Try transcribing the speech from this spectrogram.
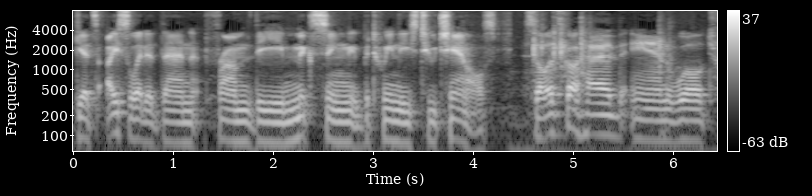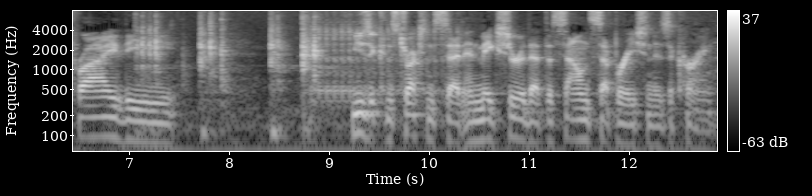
gets isolated then from the mixing between these two channels. So let's go ahead and we'll try the music construction set and make sure that the sound separation is occurring.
